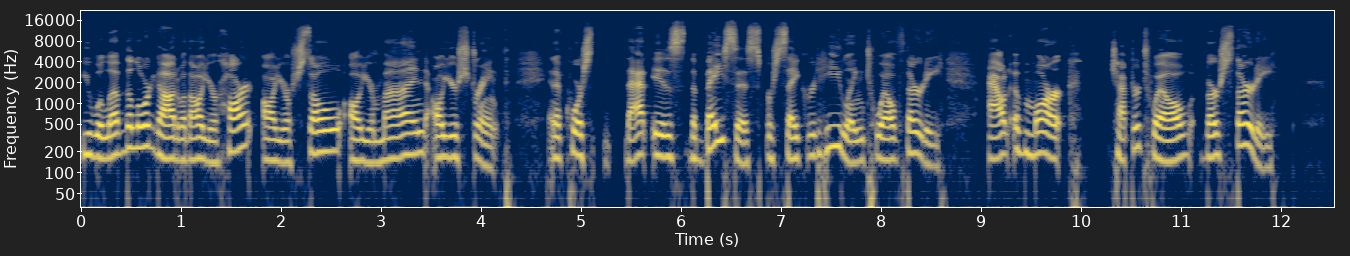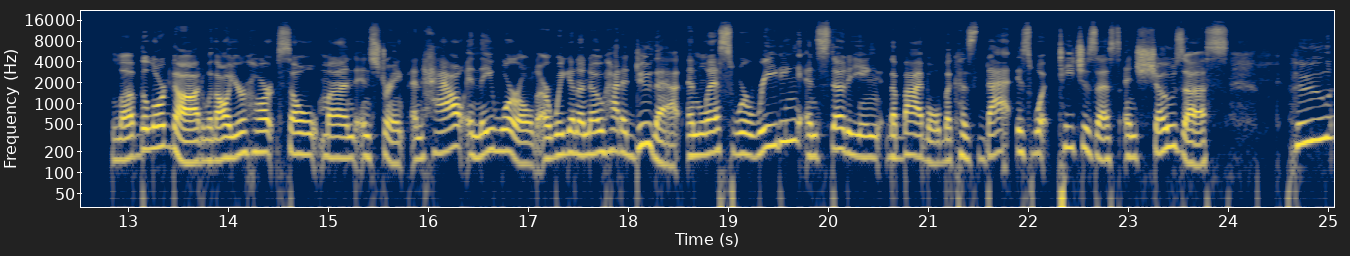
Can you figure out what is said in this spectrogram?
You will love the Lord God with all your heart, all your soul, all your mind, all your strength. And of course, that is the basis for sacred healing 1230 out of Mark chapter 12 verse 30. Love the Lord God with all your heart, soul, mind, and strength. And how in the world are we going to know how to do that unless we're reading and studying the Bible? Because that is what teaches us and shows us who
